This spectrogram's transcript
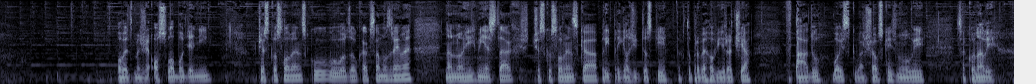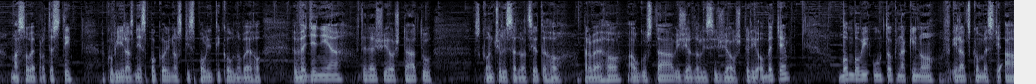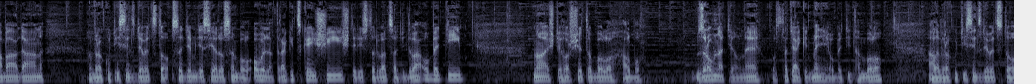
povedzme, že oslobodení v Československu, v úvodzovkách samozrejme, na mnohých miestach Československa pri príležitosti tohto prvého výročia vpádu vojsk Varšavskej zmluvy sa konali masové protesty ako výraz nespokojnosti s politikou nového vedenia vtedajšieho štátu. Skončili sa 20. 1. augusta, vyžiadali si žiaľ 4 obete. Bombový útok na kino v irackom meste Abadán v roku 1978 bol oveľa tragickejší, 422 obetí. No a ešte horšie to bolo, alebo zrovnateľné, v podstate aj keď menej obetí tam bolo, ale v roku 1980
